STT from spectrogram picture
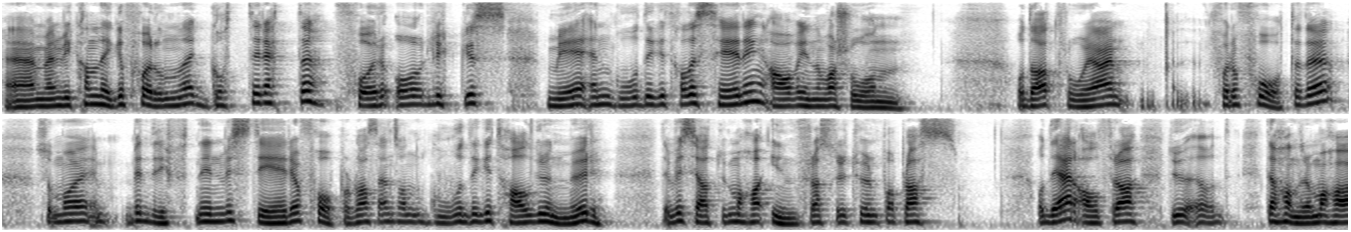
Men vi kan legge forholdene godt til rette for å lykkes med en god digitalisering av innovasjon. Og da tror jeg, for å få til det, så må bedriftene investere i å få på plass en sånn god digital grunnmur. Dvs. Si at du må ha infrastrukturen på plass. Og det er alt fra du, Det handler om å ha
